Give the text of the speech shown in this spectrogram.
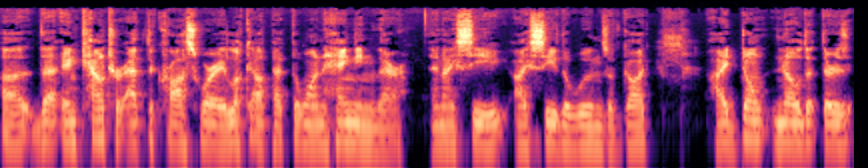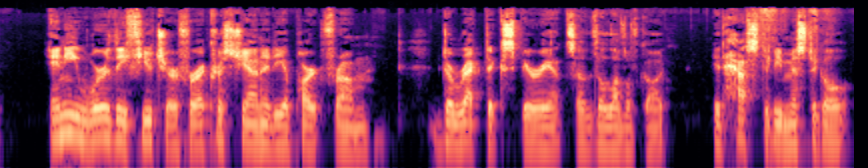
uh, the encounter at the cross where I look up at the one hanging there and I see I see the wounds of God. I don't know that there's any worthy future for a Christianity apart from direct experience of the love of God. It has to be mystical.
